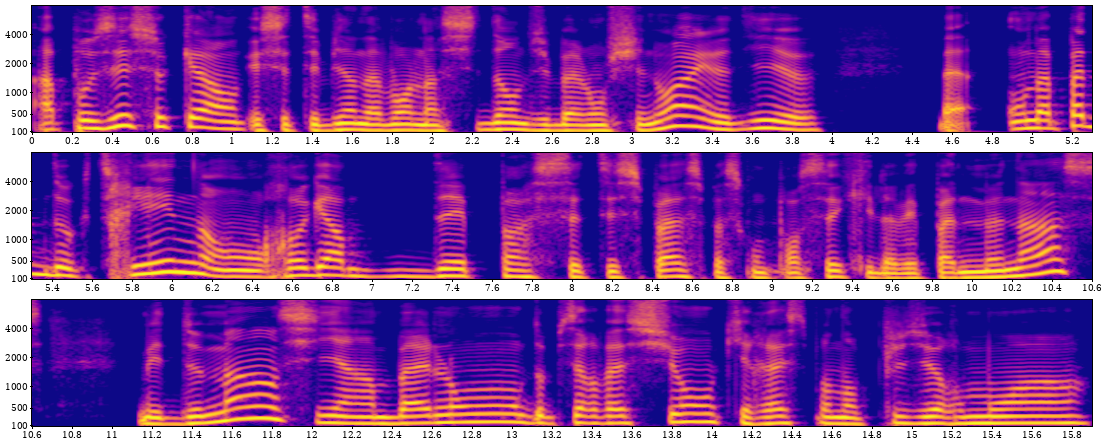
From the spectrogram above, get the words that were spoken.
a posé ce cas. Et c'était bien avant l'incident du ballon chinois. Il a dit euh, Ben, on n'a pas de doctrine, on regardait pas cet espace parce qu'on pensait qu'il n'avait pas de menace. Mais demain, s'il y a un ballon d'observation qui reste pendant plusieurs mois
